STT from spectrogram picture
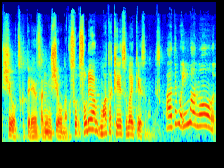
主を作って連作にしようなんか、そそれはまたケースバイケースなんですか？あでも今の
